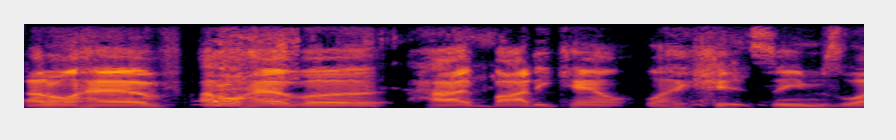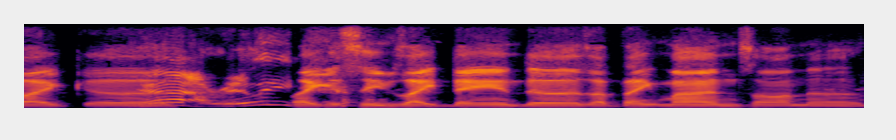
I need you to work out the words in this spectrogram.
I don't have I don't have a high body count like it seems like uh, yeah, really? like it seems like Dan does. I think mine's on uh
